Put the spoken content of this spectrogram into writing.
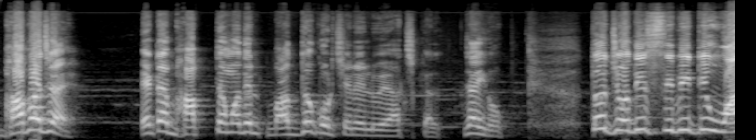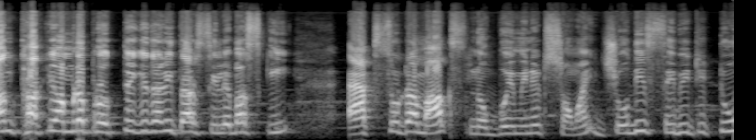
ভাবা যায়? এটা ভাবতে আমাদের বাধ্য করছে রেলওয়ে আজকাল। যাই হোক। তো যদি সিবিটি ওয়ান থাকে, আমরা প্রত্যেকে জানি তার সিলেবাস কি? একশোটা মার্কস নব্বই মিনিট সময়। যদি সিবিটি টু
